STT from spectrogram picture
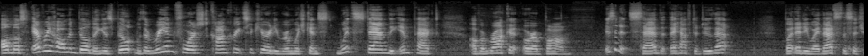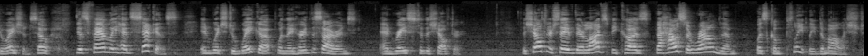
almost every home and building is built with a reinforced concrete security room which can withstand the impact of a rocket or a bomb. Isn't it sad that they have to do that? But anyway, that's the situation. So this family had seconds in which to wake up when they heard the sirens and race to the shelter. The shelter saved their lives because the house around them was completely demolished.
